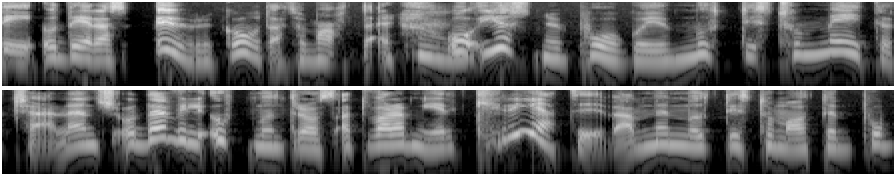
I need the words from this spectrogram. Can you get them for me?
Mutti och deras urgoda tomater. Mm. Och just nu pågår ju Muttis Tomato Challenge och där vill uppmuntra oss att vara mer kreativa med Muttis tomater på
